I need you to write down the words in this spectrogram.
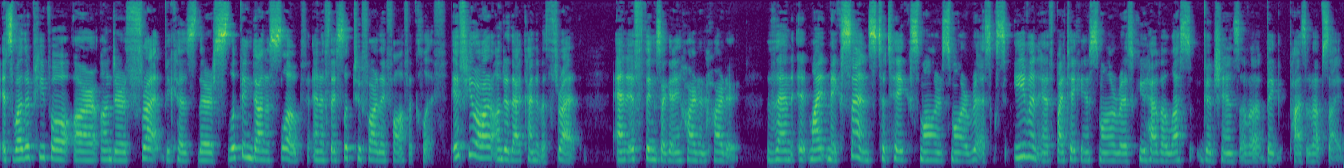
It's whether people are under threat because they're slipping down a slope, and if they slip too far, they fall off a cliff. If you are under that kind of a threat, and if things are getting harder and harder, then it might make sense to take smaller and smaller risks, even if by taking a smaller risk, you have a less good chance of a big positive upside.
